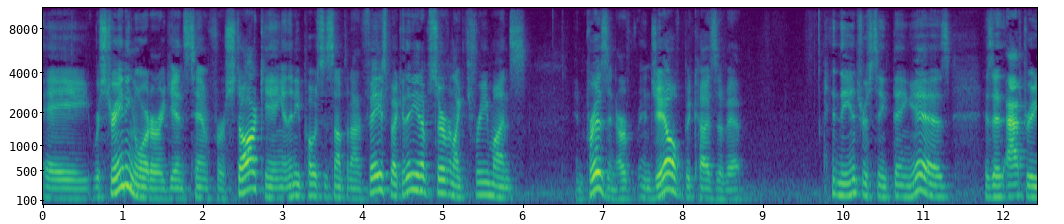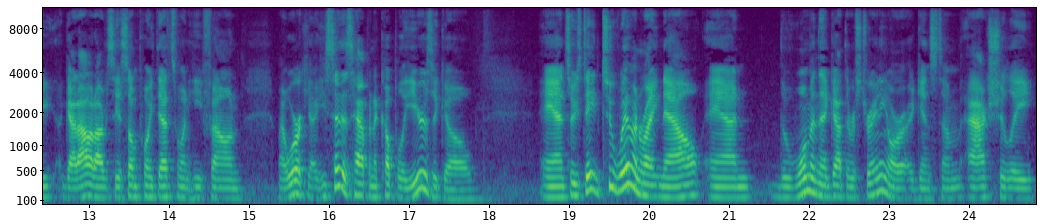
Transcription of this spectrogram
a restraining order against him for stalking. And then he posted something on Facebook. And then he ended up serving like three months in prison or in jail because of it. And the interesting thing is, is that after he got out, obviously at some point that's when he found my work. He said this happened a couple of years ago, and so he's dating two women right now, and the woman that got the restraining order against him actually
